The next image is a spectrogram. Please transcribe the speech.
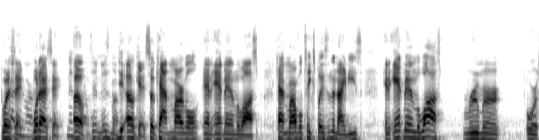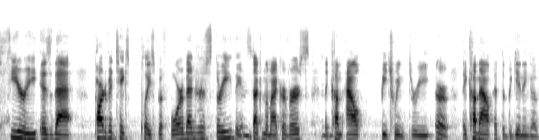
what did I say? Captain What did I say? Miss oh, Marvel. Ms. Marvel? yeah, okay, so Captain Marvel and Ant Man and the Wasp. Captain Marvel takes place in the 90s, and Ant Man and the Wasp, rumor or theory is that part of it takes place before Avengers 3. They get stuck in the microverse. They come out between 3, or they come out at the beginning of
